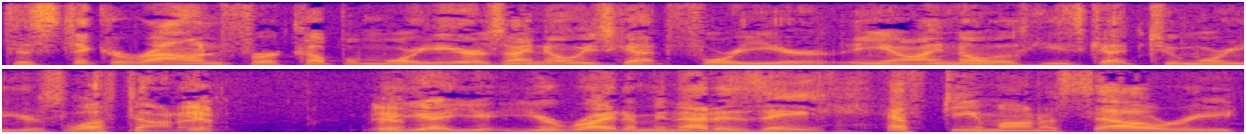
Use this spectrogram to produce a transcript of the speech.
to stick around for a couple more years? I know he's got four years. You know, I know he's got two more years left on it. Yep. Yep. But yeah, you're right. I mean, that is a hefty amount of salary.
